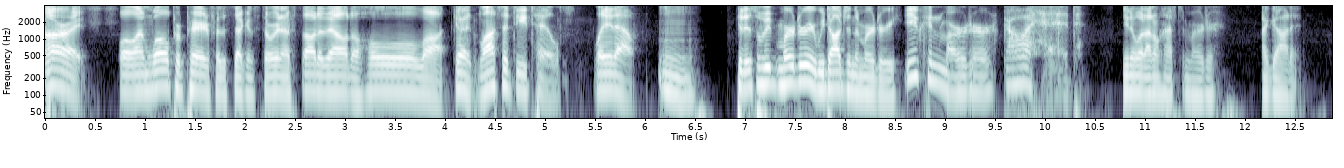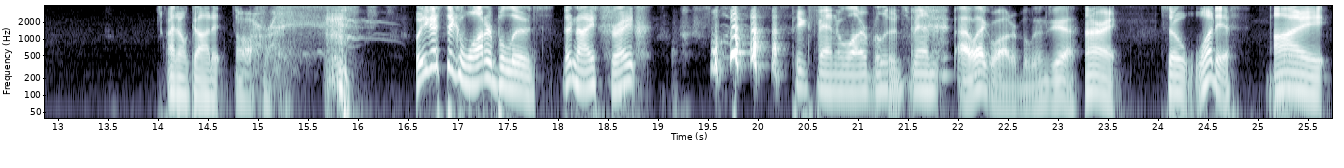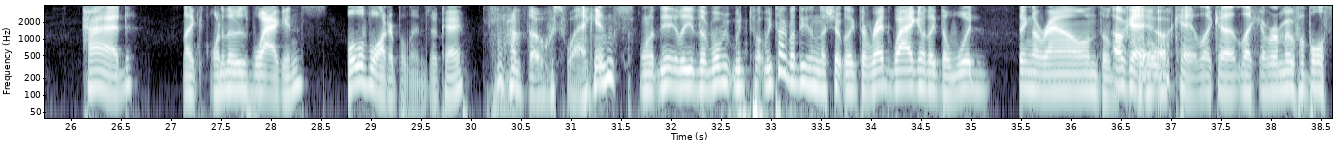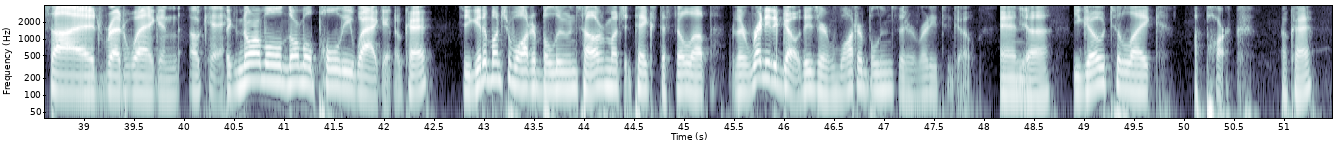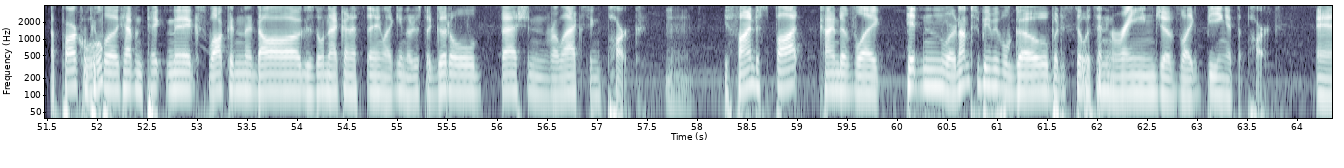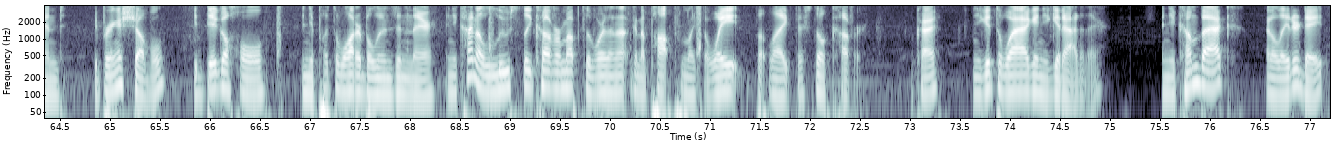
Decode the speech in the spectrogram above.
All right. Well, I'm well prepared for the second story, and I've thought it out a whole lot. Good. Lots of details. Lay it out. Mm. Okay, this will be murdery. Or are we dodging the murdery? You can murder. Go ahead. You know what? I don't have to murder. I got it. I don't got it. All right. What do you guys think of water balloons? They're nice, right? Big fan of water balloons, man. I like water balloons. Yeah. All right. So what if I had like one of those wagons full of water balloons? Okay. One of those wagons. One of the, the one we, we talked about these on the show, like the red wagon with like the wood thing around. The Okay, little- okay, like a like a removable side red wagon. Okay. like normal normal pulley wagon okay so you get a bunch of water balloons however much it takes to fill up they're ready to go these are water balloons that are ready to go and uh you go to like a park okay a park where people are like having picnics walking their dogs doing that kind of thing like you know just a good old fashioned relaxing park you find a spot kind of like hidden where not too many people go but it's still within range of like being at the park. And you bring a shovel you dig a hole and you put the water balloons in there and you kind of loosely cover them up to where they're not going to pop from like the weight but like they're still covered okay? And you get the wagon you get out of there. And you come back at a later date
